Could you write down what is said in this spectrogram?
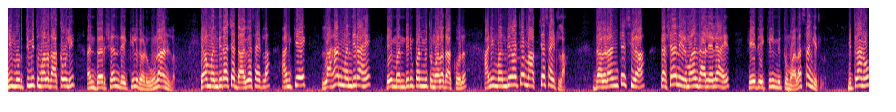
ही मूर्ती मी तुम्हाला दाखवली आणि दर्शन देखील घडवून आणलं. या मंदिराच्या डाव्या साईडला आणखी एक लहान मंदिर आहे. हे मंदिर पण मी तुम्हाला दाखवलं. आणि मंदिराच्या मागच्या साईडला दगडांच्या शिळा कशा निर्माण झालेल्या आहेत हे देखील मी तुम्हाला सांगितलं. मित्रांनो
